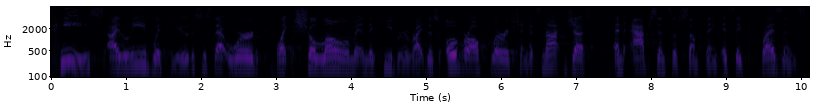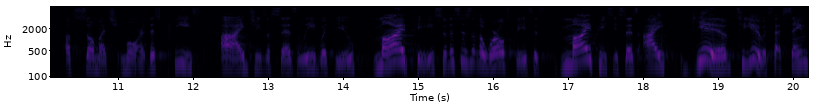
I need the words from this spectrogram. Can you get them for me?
Peace I leave with you. This is that word like shalom in the Hebrew, right? This overall flourishing. It's not just an absence of something, it's the presence of so much more. This peace I, Jesus says, leave with you. My peace. So this isn't the world's peace, it's my peace. He says, I give to you. It's that same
